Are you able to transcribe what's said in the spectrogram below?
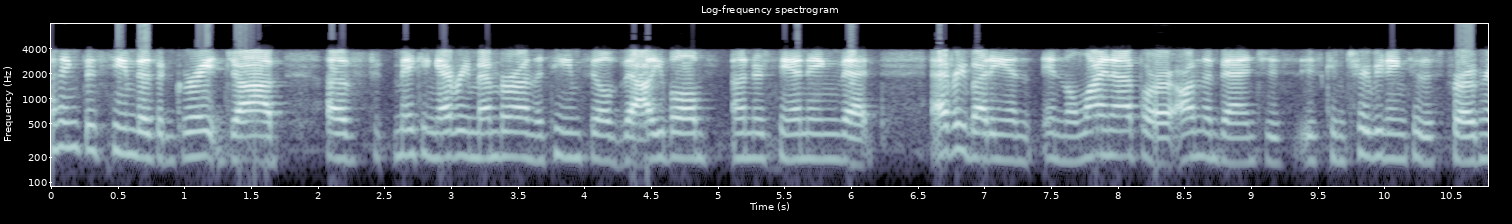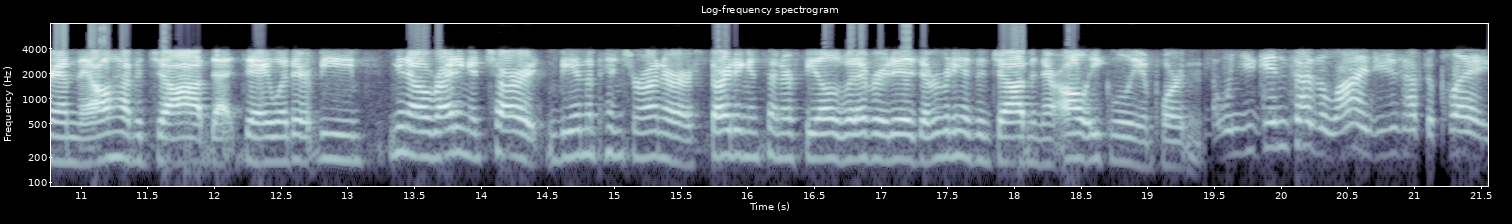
I think this team does a great job of making every member on the team feel valuable, understanding that everybody in in the lineup or on the bench is is contributing to this program. They all have a job that day, whether it be you know writing a chart, being the pinch runner, starting in center field, whatever it is. Everybody has a job, and they're all equally important. When you get inside the lines, you just have to play.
